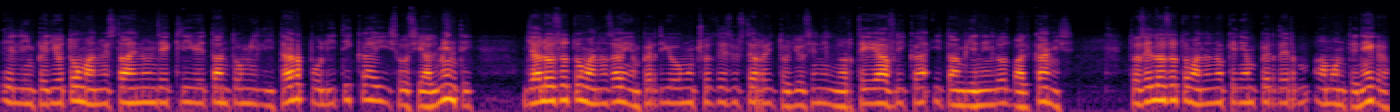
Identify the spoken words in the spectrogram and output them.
el imperio otomano estaba en un declive tanto militar, política y socialmente, ya los otomanos habían perdido muchos de sus territorios en el norte de África y también en los Balcanes. Entonces los otomanos no querían perder a Montenegro.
